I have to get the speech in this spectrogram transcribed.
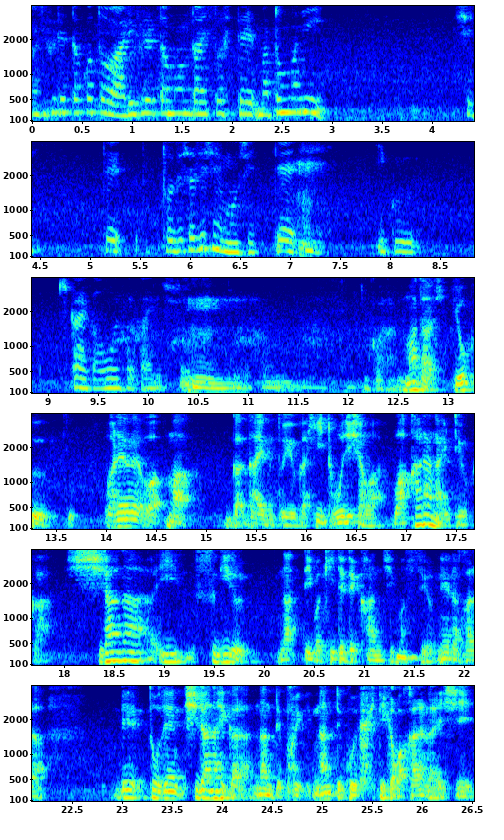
ありふれたことはありふれた問題としてまともに知って当事者自身も知っていく機会が多い方がいいし、うんだからまだよく我々は、まあ、が外部というか非当事者はわからないというか知らないすぎるなって今聞いてて感じますよね。だから、で、当然知らないからなんて声、なんて声かけていいかわからないし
